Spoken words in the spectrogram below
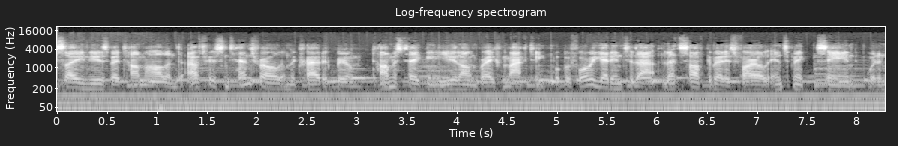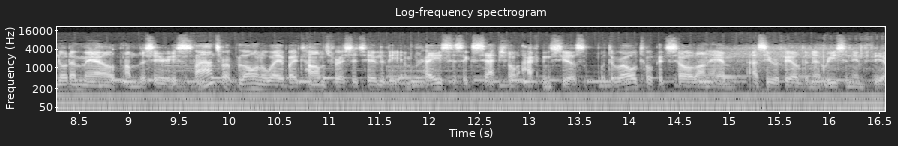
exciting news about Tom Holland. After his intense role in The Crowded Room, Tom is taking a year long break from acting. But before we get into that, let's talk about his viral intimate scene with another male from the series. Fans were blown away by Tom's versatility and praised his exceptional acting skills, but the role took its toll on him, as he revealed in a recent interview.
